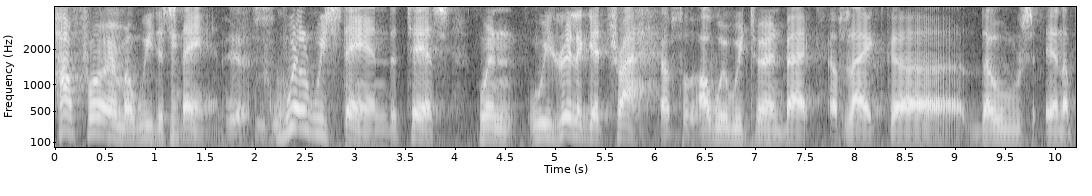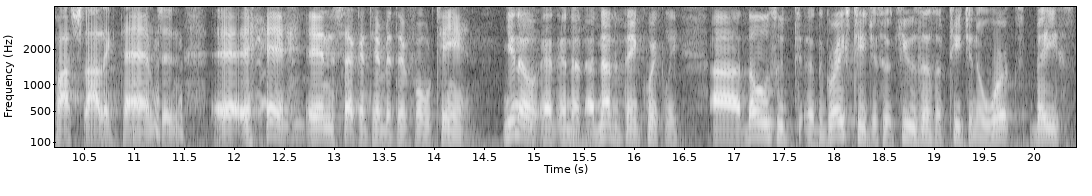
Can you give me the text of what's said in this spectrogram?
How firm are we to stand? Yes. Will we stand the test when we really get tried? Absolutely. Or will we turn back Absolutely. like uh, those in apostolic times in in Second Timothy four ten? You know, and, and another thing quickly, uh, those who, t- uh, the grace teachers who accuse us of teaching a works-based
